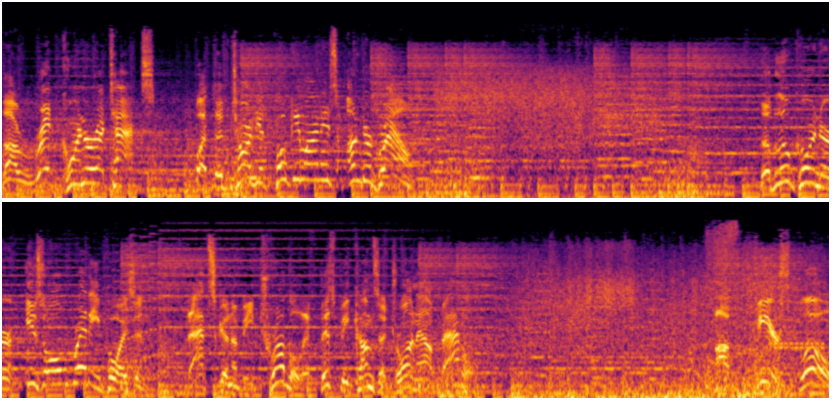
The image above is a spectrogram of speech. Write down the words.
The red corner attacks, but the target Pokemon is underground. The blue corner is already poisoned. That's gonna be trouble if this becomes a drawn-out battle. A fierce blow!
